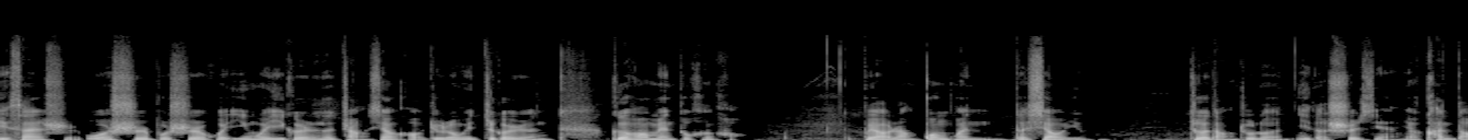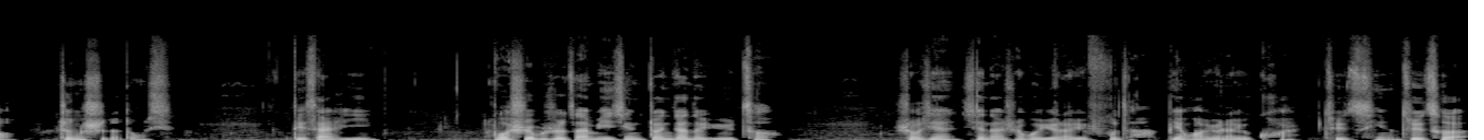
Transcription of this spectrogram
第三是，我是不是会因为一个人的长相好，就认为这个人各方面都很好？不要让光环的效应遮挡住了你的视线，要看到。真实的东西。第三十一，我是不是在迷信专家的预测？首先，现代社会越来越复杂，变化越来越快，剧情、预测、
